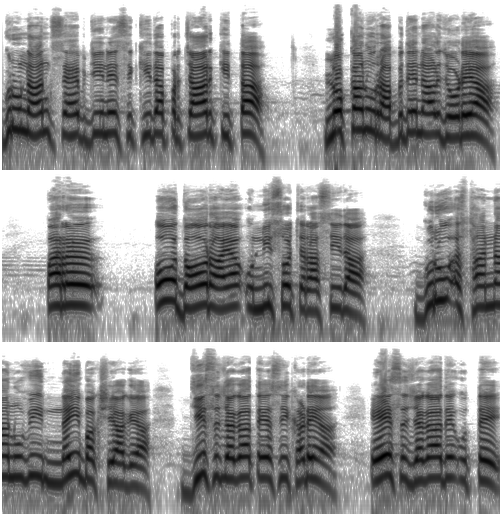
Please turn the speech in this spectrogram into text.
ਗੁਰੂ ਨਾਨਕ ਸਾਹਿਬ ਜੀ ਨੇ ਸਿੱਖੀ ਦਾ ਪ੍ਰਚਾਰ ਕੀਤਾ, ਲੋਕਾਂ ਨੂੰ ਰੱਬ ਦੇ ਨਾਲ ਜੋੜਿਆ, ਪਰ ਉਹ ਦੌਰ ਆਇਆ 1984 ਦਾ। ਗੁਰੂ ਅਸਥਾਨਾਂ ਨੂੰ ਵੀ ਨਹੀਂ ਬਖਸ਼ਿਆ ਗਿਆ। ਜਿਸ ਜਗ੍ਹਾ ਤੇ ਅਸੀਂ ਖੜੇ ਹਾਂ ਇਸ ਜਗ੍ਹਾ ਦੇ ਉੱਤੇ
